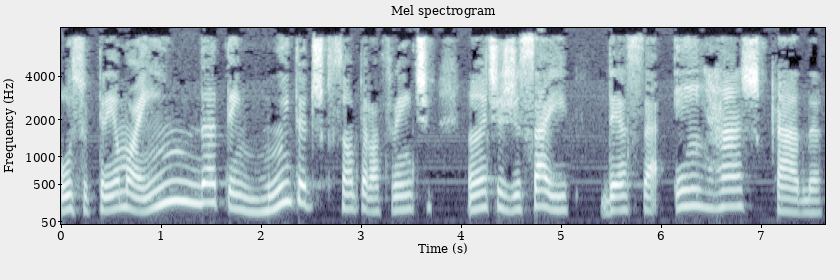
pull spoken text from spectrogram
o Supremo ainda tem muita discussão pela frente antes de sair dessa enrascada.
